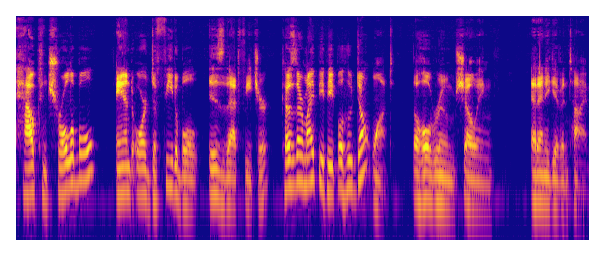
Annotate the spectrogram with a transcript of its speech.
how controllable and or defeatable is that feature because there might be people who don't want the whole room showing at any given time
